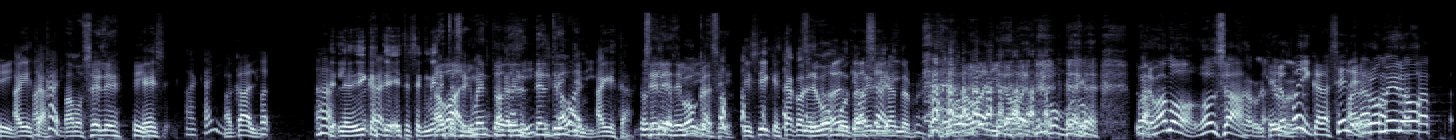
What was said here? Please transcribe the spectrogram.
Sí. Ahí está. Bacari. Vamos, Cele. Sí. Que es-. Ah, le dedica este, este segmento. Este segmento del, del Dream. Team. Ahí está. No Cele te es de Boca, sí. Sí, sí, que está con el Sí, a ver bombo qué también pasa. mirando el programa. Cavalli, Cavalli. Bueno, vamos, Gonza. Que lo puede dedicar a Cele. Pará, Romero, pa, pa, pa.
